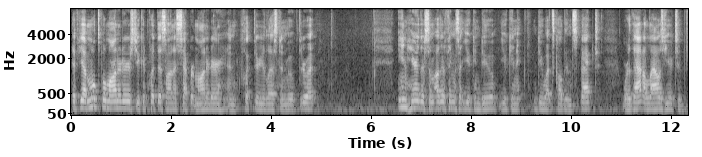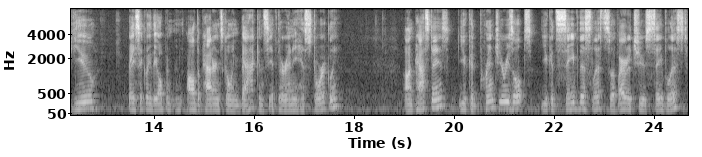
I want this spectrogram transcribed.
If you have multiple monitors, you could put this on a separate monitor and click through your list and move through it. In here, there's some other things that you can do. You can do what's called inspect, where that allows you to view basically the open all the patterns going back and see if there are any historically. On past days, you could print your results. You could save this list. So if I were to choose Save List,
